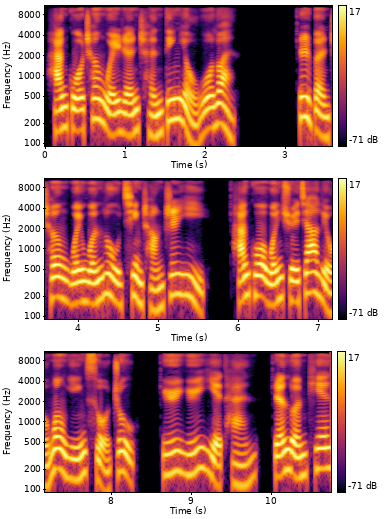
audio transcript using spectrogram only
韩国称为壬辰丁酉倭乱，日本称为文禄庆长之役。韩国文学家柳梦莹所著《鱼与野谈人伦篇》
